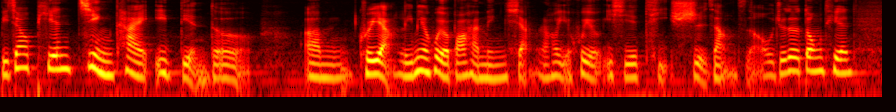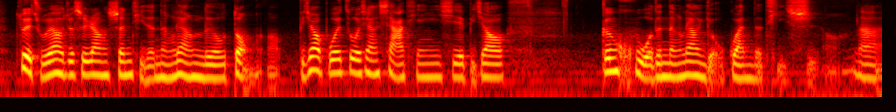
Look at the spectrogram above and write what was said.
比较偏静态一点的。嗯，Kriya 里面会有包含冥想，然后也会有一些体式这样子啊。我觉得冬天最主要就是让身体的能量流动啊，比较不会做像夏天一些比较跟火的能量有关的体式啊。那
